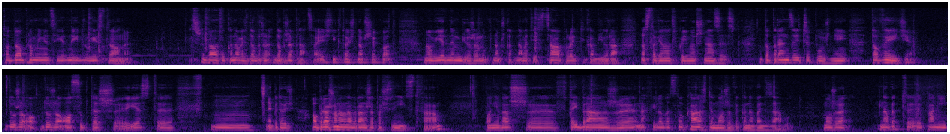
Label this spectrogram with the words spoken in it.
to dobro mniej więcej jednej i drugiej strony. Trzeba wykonywać dobrze, dobrze pracę. Jeśli ktoś na przykład no, w jednym biurze lub na przykład nawet jest cała polityka biura nastawiona tylko i wyłącznie na zysk, no to prędzej czy później to wyjdzie Dużo, dużo osób też y, jest, y, mm, jakby to powiedzieć, obrażona na branżę pośrednictwa, ponieważ y, w tej branży na chwilę obecną każdy może wykonywać zawód. Może nawet pani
